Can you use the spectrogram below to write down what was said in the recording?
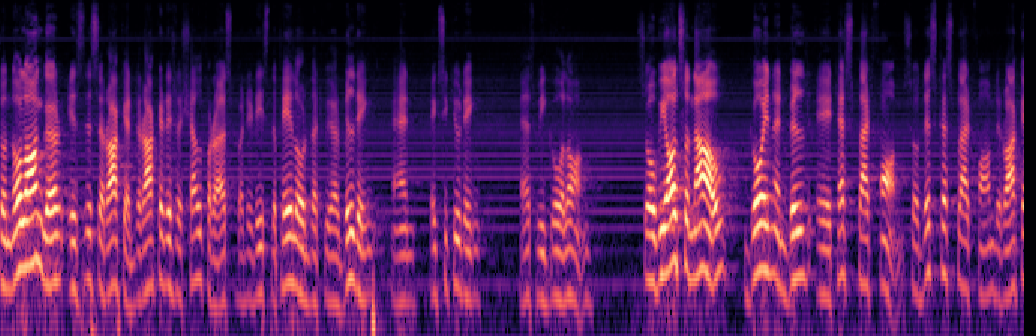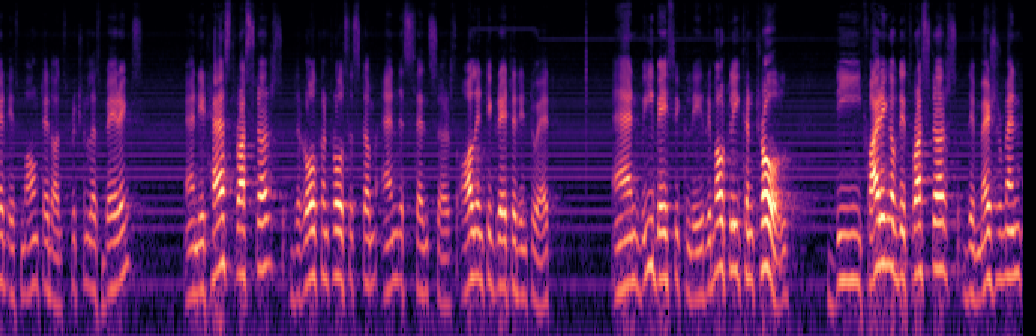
So no longer is this a rocket. The rocket is a shell for us, but it is the payload that we are building and executing as we go along. So we also now go in and build a test platform. So this test platform, the rocket is mounted on frictionless bearings, and it has thrusters, the roll control system, and the sensors all integrated into it. And we basically remotely control the firing of the thrusters, the measurement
